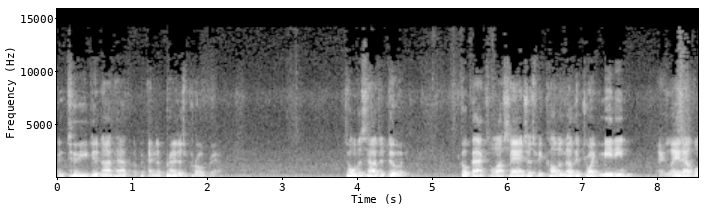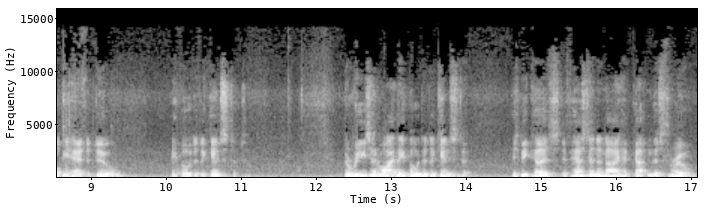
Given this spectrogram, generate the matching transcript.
and two, you do not have an apprentice program. Told us how to do it. Go back to Los Angeles, we called another joint meeting, I laid out what we had to do, they voted against it. The reason why they voted against it is because if Heston and I had gotten this through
